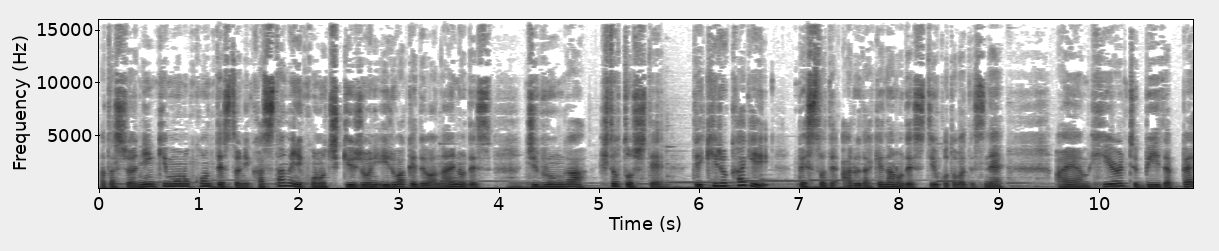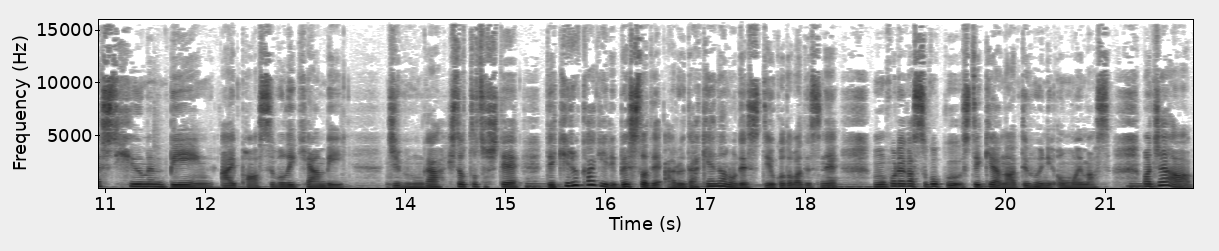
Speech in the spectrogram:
私は人気者コンテストに勝つためにこの地球上にいるわけではないのです。自分が人としてできる限りベストであるだけなのですっていう言葉ですね。I am here to be the best human being I possibly can be. 自分が人としてできる限りベストであるだけなのですっていう言葉ですね。もうこれがすごく素敵やなっていうふうに思います。まあ、じゃあ、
